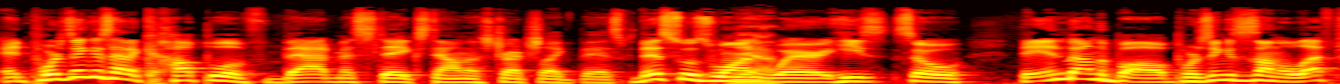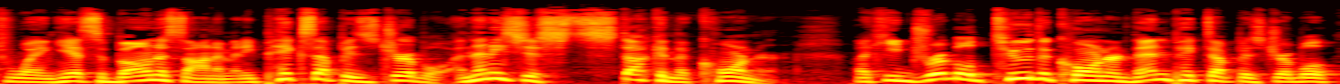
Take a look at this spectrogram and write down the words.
And Porzingis had a couple of bad mistakes down the stretch like this. But this was one Yeah. where he's so they inbound the ball. Porzingis is on the left wing. He has Sabonis on him, and he picks up his dribble, and then he's just stuck in the corner. Like he dribbled to the corner, then picked up his dribble,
